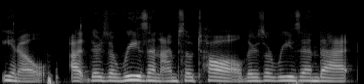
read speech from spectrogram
you know, uh, there's a reason I'm so tall. There's a reason that,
